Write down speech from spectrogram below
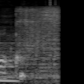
Oh.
